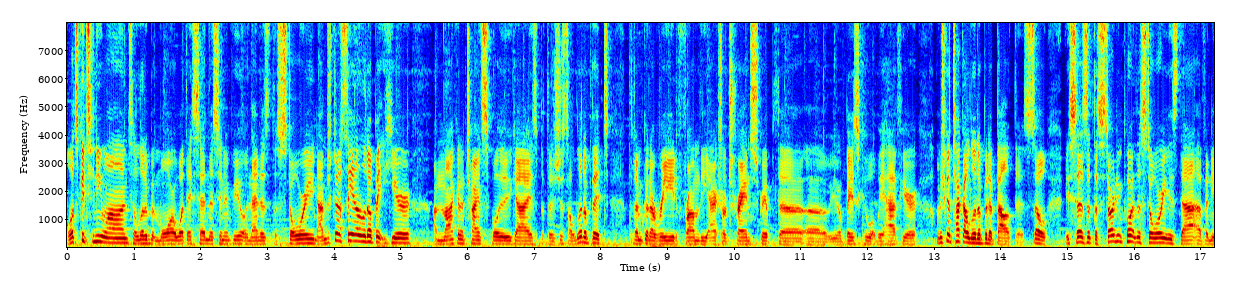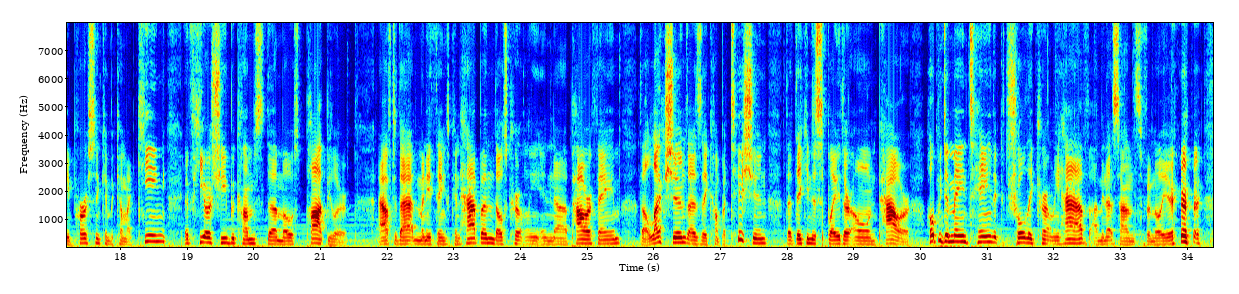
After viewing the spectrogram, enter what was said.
let's continue on to a little bit more what they said in this interview, and that is the story. Now, I'm just going to say a little bit here. I'm not going to try and spoil you guys, but there's just a little bit that I'm going to read from the actual transcript, the, uh, you know, basically what we have here. I'm just going to talk a little bit about this. So, it says that the starting point of the story is that of any person can become a king if he or she becomes the most popular. After that, many things can happen. Those currently in uh, power fame, the elections as a competition that they can display their own power, hoping to maintain the control they currently have. I mean, that sounds familiar.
